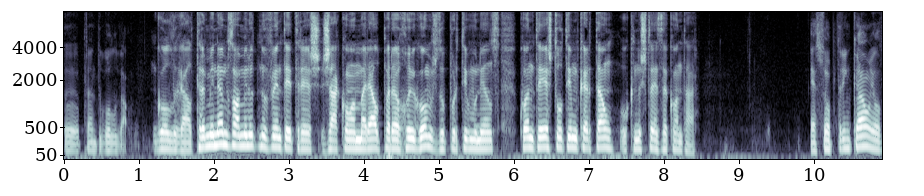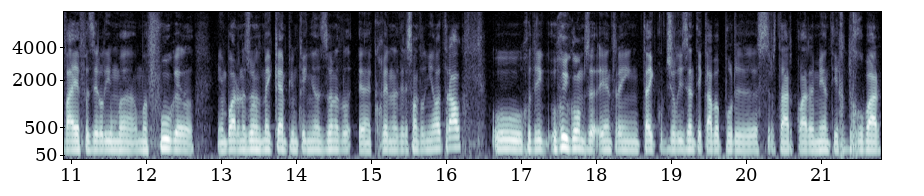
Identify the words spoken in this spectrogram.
uh, portanto, gol legal. Gol legal. Terminamos ao minuto 93, já com amarelo para Rui Gomes, do Portimonense. Quanto a este último cartão, o que nos tens a contar? É sobre Trincão, ele vai a fazer ali uma, uma fuga embora na zona de meio campo e um bocadinho na zona de, uh, correr na direção da linha lateral. O, Rodrigo, o Rui Gomes entra em take deslizante e acaba por uh, acertar claramente e derrubar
